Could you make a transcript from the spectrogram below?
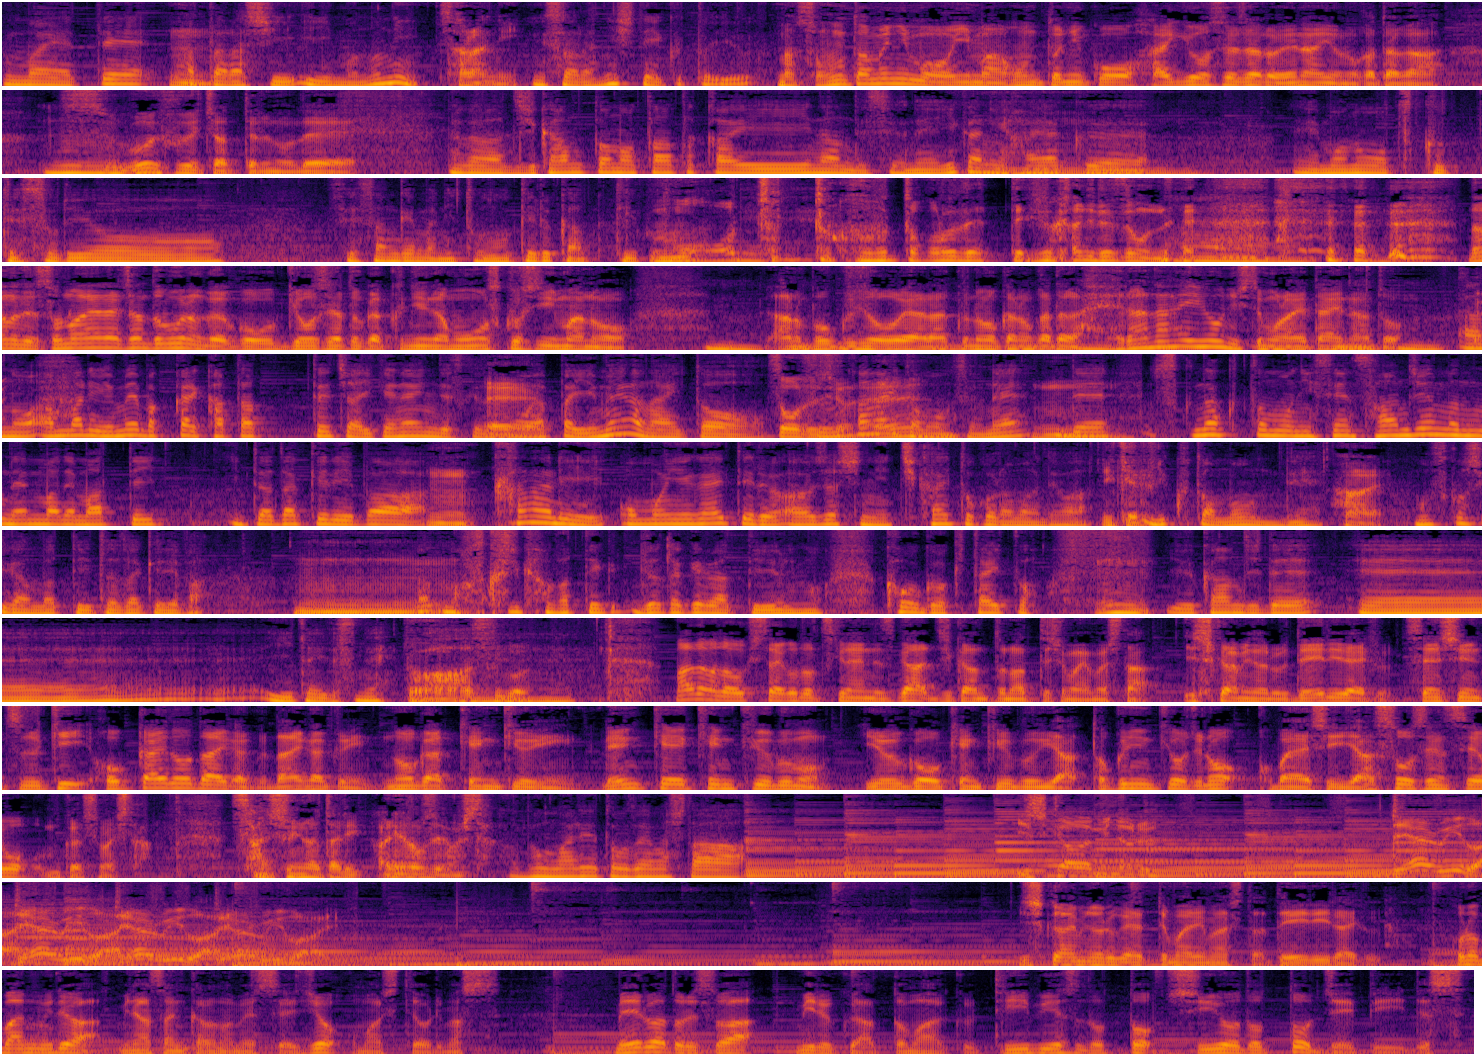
踏まえて、新しいいいものに、さらに。さらにしていくという、まあ、そのためにも今本当にこう廃業せざるを得ないような方がすごい増えちゃってるので、だから時間との戦いなんですよね。いかに早くものを作ってそれを生産現場に届けるかっていうこともうちょっとこういうところでっていう感じですもんね。なので、その間、ちゃんと僕なんかこう行政とか国がもう少し今の,、あの牧場や酪農家の方が減らないようにしてもらいたいなと、うん、あのあんまり夢ばっかり語ってちゃいけないんですけども、え。ー、やっぱり夢がないと続かないと思うんですよね。で、ねうん、少なくとも2030年まで待っていいただければ、うん、かなり思い描いている青写真に近いところまではいくと思うんで、はい、もう少し頑張っていただければ。うんもう少し頑張っていただければっていうよりも、交互期待という感じで、うん、えー、言いたいですね。わあ、すごい、えー。まだまだお聞きしたいこと尽きないんですが、時間となってしまいました。石川稔デイリーライフ、先週に続き、北海道大学大学院農学研究院連携研究部門融合研究分野特任教授の小林康夫先生をお迎えしました。3週にわたりありがとうございました。どうもありがとうございました。石川稔 Dairy Life. Dairy Life. Dairy Life. Dairy Life. 石川みのるがやってまいりましたデイリーライフこの番組では皆さんからのメッセージをお待ちしておりますメールアドレスはミルクアットマーク TBS.CO.JP です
